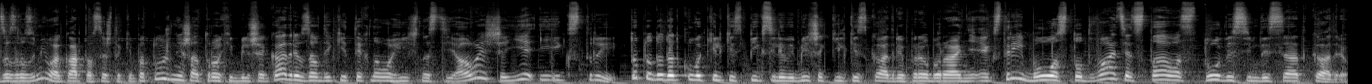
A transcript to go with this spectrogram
це зрозуміло, карта все ж таки потужніша, трохи більше кадрів завдяки технологічності, але ще є і X3. Тобто додаткова кількість пікселів і більша кількість кадрів при обиранні X3 було 120, стало 180 кадрів.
